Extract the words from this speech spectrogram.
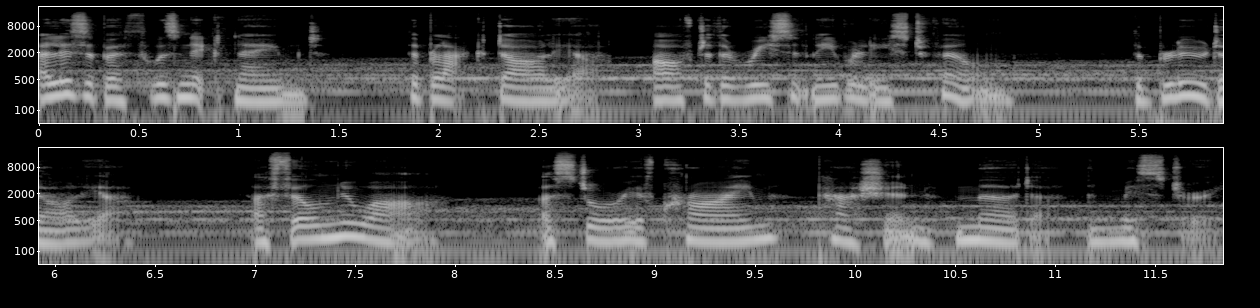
Elizabeth was nicknamed the Black Dahlia after the recently released film, The Blue Dahlia, a film noir a story of crime, passion, murder, and mystery.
